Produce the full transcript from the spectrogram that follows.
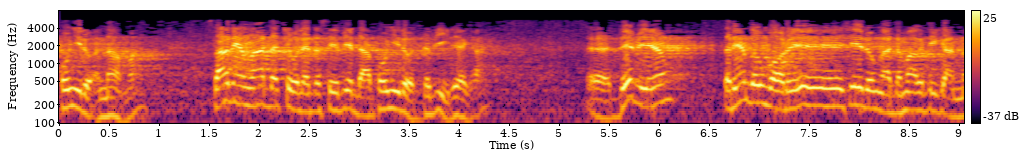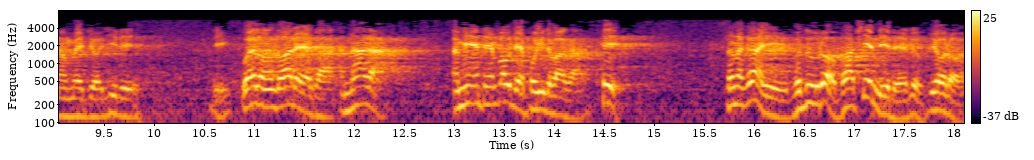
ဘုန်းကြီးတို့အနာမှာသာတင်သားတချို့လည်းတစ်စေဖြစ်တာဘုန်းကြီးတို့တပြည့်တဲ့ကအဲဒီပြင်တရင်သုံးပေါ်တွေရှေးတုန်းကဓမ္မဂတိကနာမည်ကျော်ကြီးတွေဒီကွယ်လွန်သွားတဲ့အခါအနာက အမြင်တင်ပေါက်တဲ့ဘုန်းကြီးတစ်ပါးကဟေ့သနကရေဘသူတော့ဘာဖြစ်နေတယ်လို့ပြောတော့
